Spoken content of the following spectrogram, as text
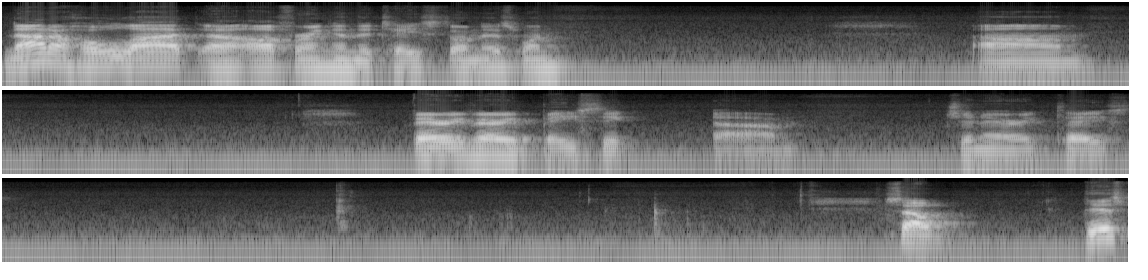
Not a whole lot uh, offering in the taste on this one. Um, very, very basic, um, generic taste. So, this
